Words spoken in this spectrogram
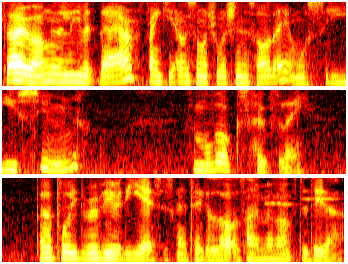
So I'm going to leave it there. Thank you ever so much for watching this holiday and we'll see you soon for more vlogs hopefully. But Probably the review of the year so it's going to take a lot of time a month to do that.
